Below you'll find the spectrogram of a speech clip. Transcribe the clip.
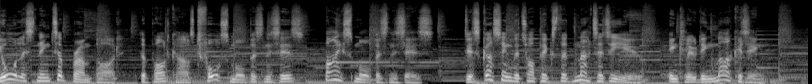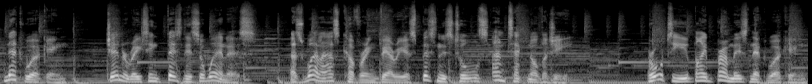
You're listening to Brumpod, the podcast for small businesses by small businesses, discussing the topics that matter to you, including marketing, networking, generating business awareness, as well as covering various business tools and technology. Brought to you by Brummies Networking,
